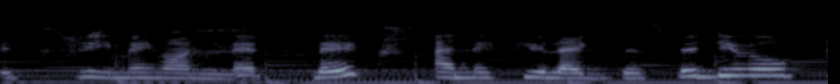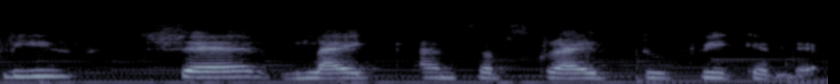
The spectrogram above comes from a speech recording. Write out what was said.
It's streaming on Netflix. And if you like this video, please share, like, and subscribe to Tweak India.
